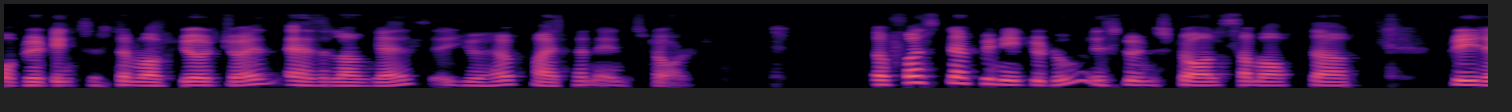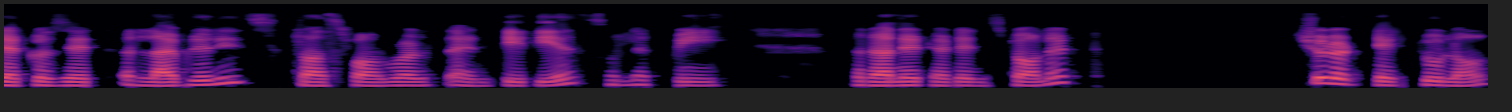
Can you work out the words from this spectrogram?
operating system of your choice as long as you have Python installed. The first step we need to do is to install some of the prerequisite libraries, transformers and TTS. So let me run it and install it. Shouldn't take too long.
